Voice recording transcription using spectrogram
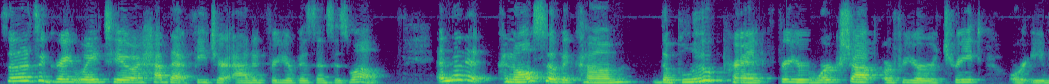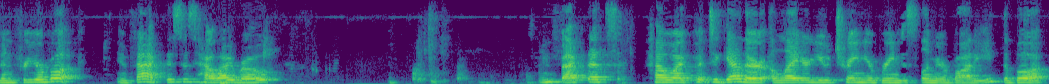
So that's a great way to have that feature added for your business as well. And then it can also become the blueprint for your workshop or for your retreat or even for your book. In fact, this is how I wrote. In fact, that's how I put together A Lighter You Train Your Brain to Slim Your Body, the book.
